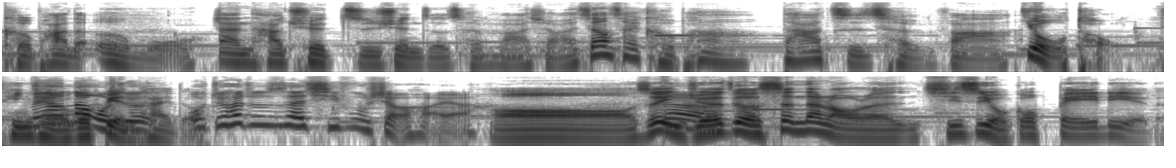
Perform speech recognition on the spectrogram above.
可怕的恶魔，但他却只选择惩罚小孩，这样才可怕、啊。他只惩罚。幼童听起来有够变态的，我觉得他就是在欺负小孩啊。哦，所以你觉得这个圣诞老人其实有够卑劣的？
